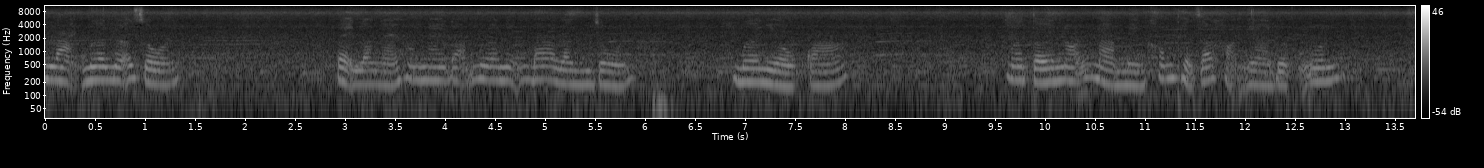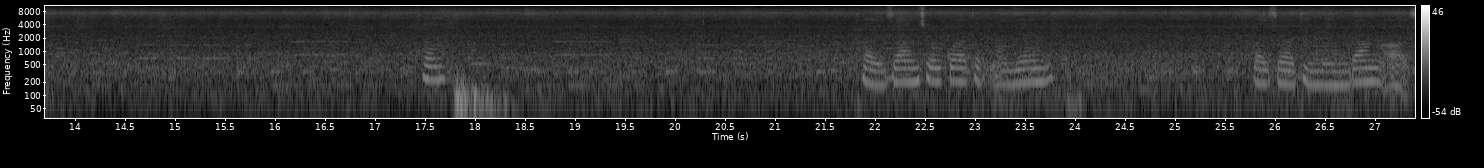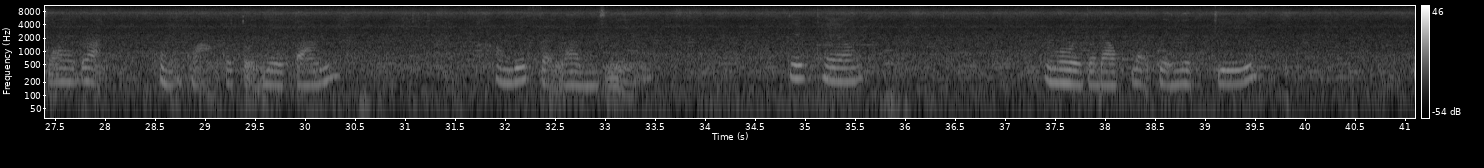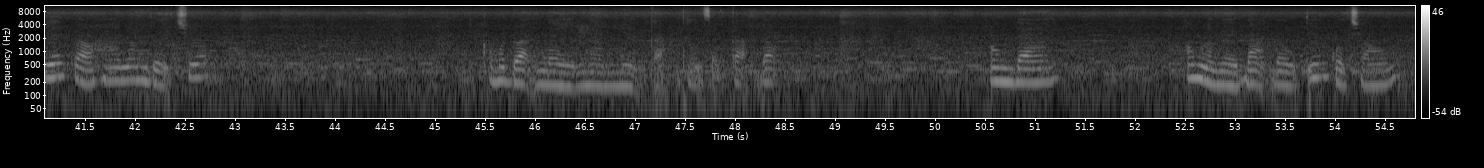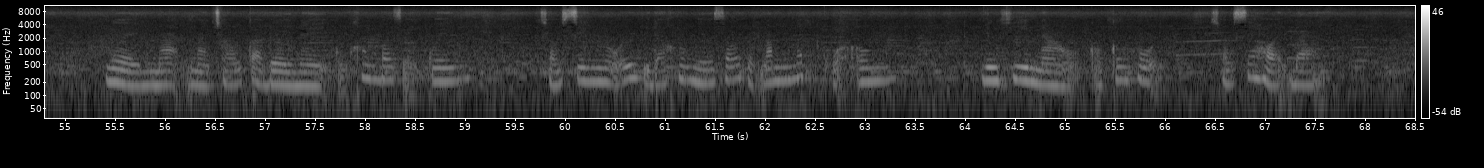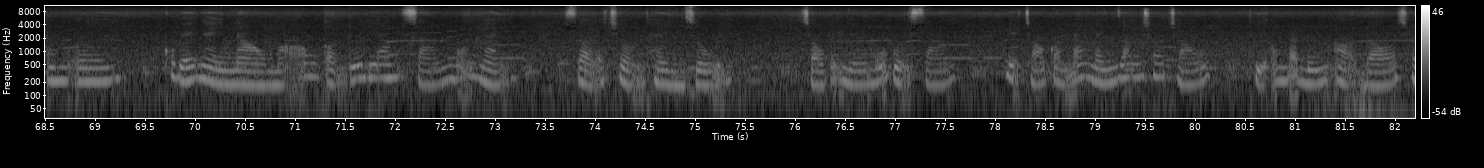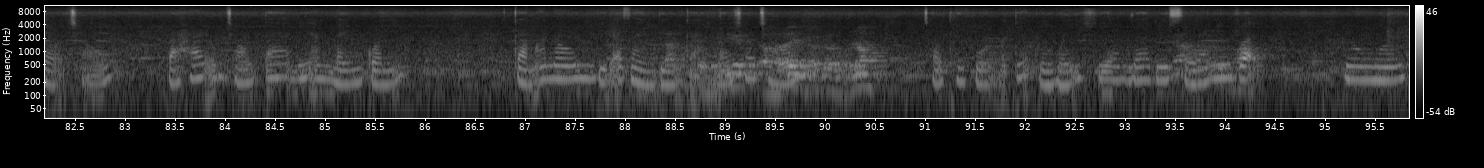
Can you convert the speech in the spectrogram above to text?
Lại mưa nữa rồi. Vậy là ngày hôm nay đã mưa những ba lần rồi. Mưa nhiều quá. Mưa tới nỗi mà mình không thể ra khỏi nhà được luôn. Ha. Thời gian trôi qua thật là nhanh. Và giờ thì mình đang ở giai đoạn khủng hoảng của tuổi 18 Không biết phải làm gì. Tiếp theo, Ngồi và đọc lại quyển nhật ký. Viết vào hai năm về trước. Có một đoạn này làm mình cảm thấy rất cảm động. Ông đa, Ông là người bạn đầu tiên của cháu. Người bạn mà cháu cả đời này cũng không bao giờ quên. Cháu xin lỗi vì đã không nhớ rõ được lăm mất của ông. Nhưng khi nào có cơ hội, Cháu sẽ hỏi bà Ông ơi, Cô bé ngày nào mà ông còn đưa đi ăn sáng mỗi ngày? Giờ đã trưởng thành rồi. Cháu vẫn nhớ mỗi buổi sáng, Mẹ cháu còn đang đánh răng cho cháu, Thì ông đã đứng ở đó chờ cháu. Và hai ông cháu ta đi ăn bánh quấn. Cảm ơn ông vì đã dành tình cảm đó cho cháu. Cháu thấy buồn và tiếc nuối khi ông ra đi sớm như vậy. Nhưng ông ơi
